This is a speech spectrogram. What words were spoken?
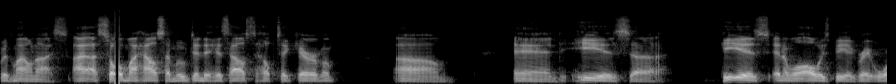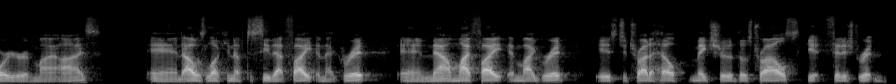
with my own eyes. I, I, sold my house. I moved into his house to help take care of him. Um, and he is, uh, he is, and will always be a great warrior in my eyes. And I was lucky enough to see that fight and that grit. And now my fight and my grit is to try to help make sure that those trials get finished written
